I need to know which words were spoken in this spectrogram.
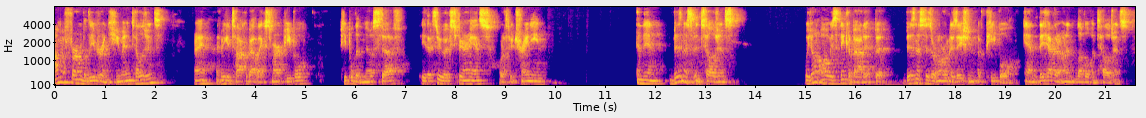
I'm a firm believer in human intelligence, right? And we could talk about like smart people, people that know stuff, either through experience or through training. And then business intelligence, we don't always think about it, but businesses are an organization of people and they have their own level of intelligence.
